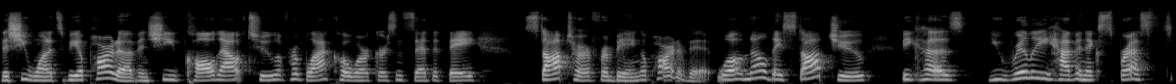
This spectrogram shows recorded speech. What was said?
that she wanted to be a part of. And she called out two of her black coworkers and said that they stopped her from being a part of it. Well, no, they stopped you because you really haven't expressed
